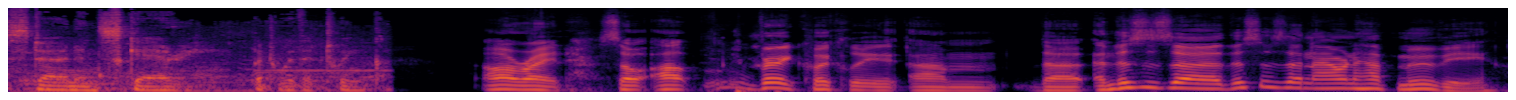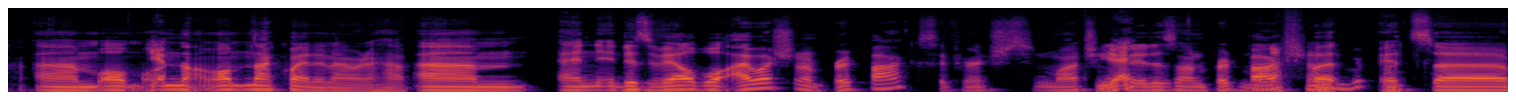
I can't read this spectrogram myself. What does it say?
Stern and scary, but with a twinkle. All right. So uh, very quickly, um, the and this is a this is an hour and a half movie. Um, well, Yep. not well, not quite an hour and a half. Um, and it is available. I watched it on BritBox. If you're interested in watching Yeah. it, it is on BritBox. Watch it on But BritBox. it's uh,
